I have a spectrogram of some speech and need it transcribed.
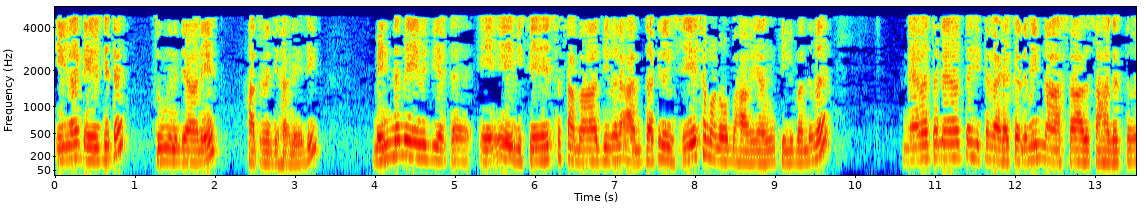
ඊළඟට ඒ විදිහට තුන්වෙනි ධානයේ හතරවෙනි ධානයේදී මෙන්න මේ විදිහට ඒ ඒ විශේෂ සමාධිවල අත්දකින විශේෂ මනෝභාවයන් පිළිබඳව නැවත නැවත හිත වැඩ කරමින් ආස්වාද සහගතව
